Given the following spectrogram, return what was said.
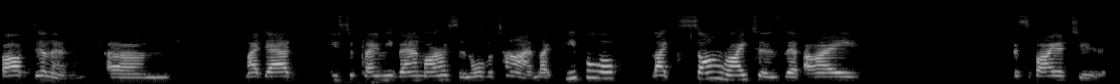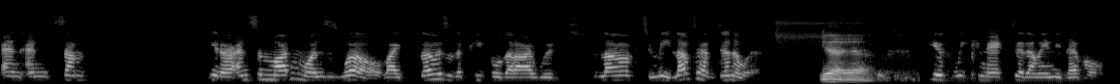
Bob Dylan. Um, my dad used to play me Van Morrison all the time. Like people, like songwriters that I aspire to, and and some, you know, and some modern ones as well. Like those are the people that I would love to meet, love to have dinner with, Yeah, yeah. if we connected on any level.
